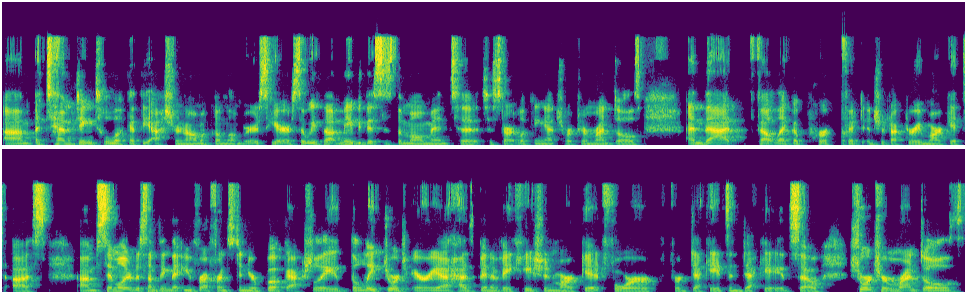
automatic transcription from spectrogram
um, attempting to look at the astronomical numbers here. So we thought maybe this is the moment to, to start looking at short term rentals. And that felt like a perfect introductory market to us. Um, similar to something that you've referenced in your book, actually, the Lake George area has been a vacation market for, for decades and decades. So short term rentals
